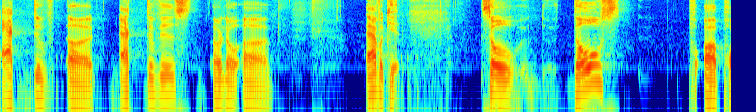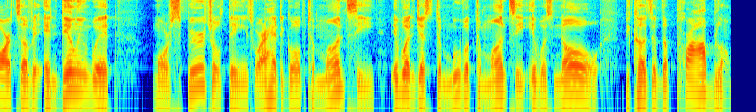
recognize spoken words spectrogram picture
active uh, activists, or no, uh, advocate. So those uh, parts of it and dealing with more spiritual things where I had to go up to Muncie. It wasn't just to move up to Muncie. It was no because of the problem.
